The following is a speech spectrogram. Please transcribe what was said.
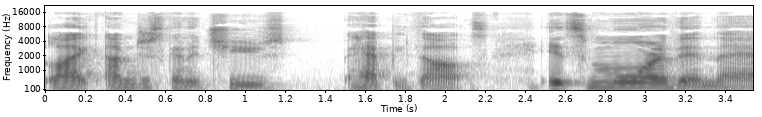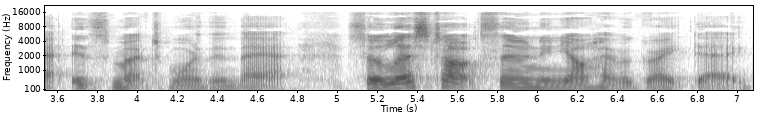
like, I'm just going to choose happy thoughts. It's more than that. It's much more than that. So let's talk soon, and y'all have a great day.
